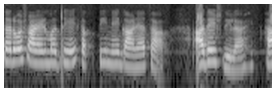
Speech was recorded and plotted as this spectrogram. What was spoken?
सर्व शाळांमध्ये सक्तीने गाण्याचा आदेश दिला आहे. हा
